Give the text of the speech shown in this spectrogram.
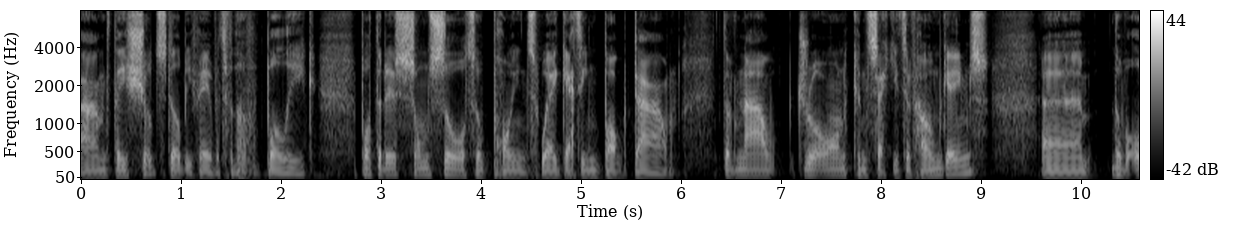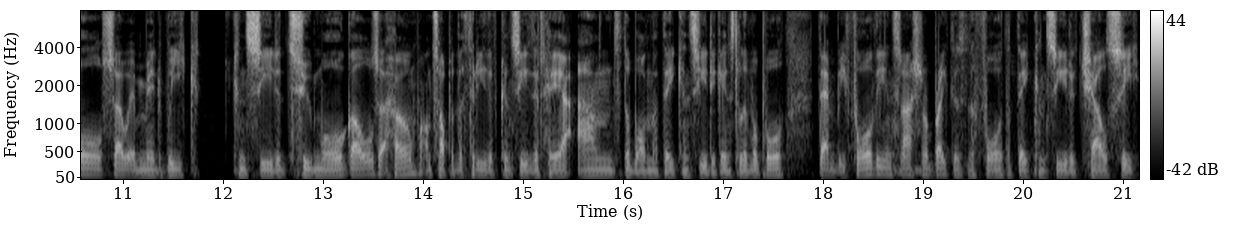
and they should still be favourites for the Football League. But there is some sort of point where getting bogged down. They've now drawn consecutive home games. Um, they've also, in midweek, conceded two more goals at home on top of the three they've conceded here and the one that they conceded against Liverpool. Then before the international break, there's the four that they conceded Chelsea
